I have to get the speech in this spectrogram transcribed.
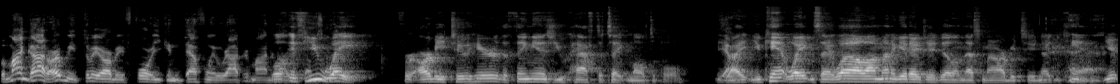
but my God, RB3, RB4, you can definitely wrap your mind well, if you wait for RB2 here, the thing is you have to take multiple. Yeah. Right. You can't wait and say, well, I'm going to get AJ Dillon. That's my RB2. No, you can't. You're,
